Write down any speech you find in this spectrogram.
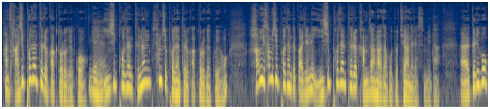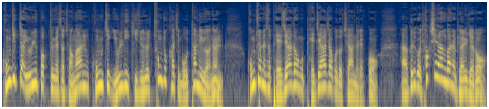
한 40%를 깎도록 했고 예. 20%는 30%를 깎도록 했고요. 하위 30%까지는 20%를 감산하자고도 제안을 했습니다. 아, 그리고 공직자윤리법 등에서 정한 공직윤리 기준을 충족하지 못한 의원은 공천에서 배제하다고 배제하자고도 제안을 했고, 아, 그리고 혁신안과는 별개로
